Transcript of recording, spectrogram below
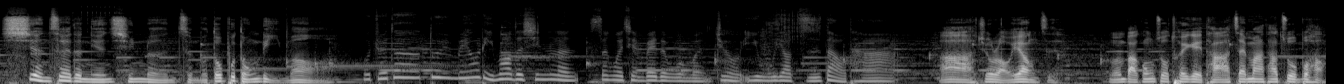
现在的年轻人怎么都不懂礼貌？我觉得对于没有礼貌的新人，身为前辈的我们就有义务要指导他。啊，就老样子，我们把工作推给他，再骂他做不好，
